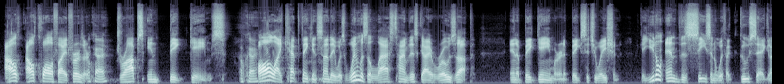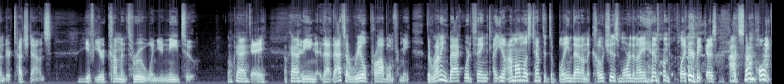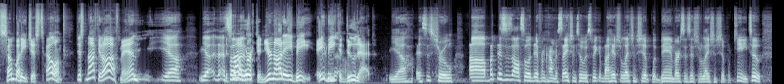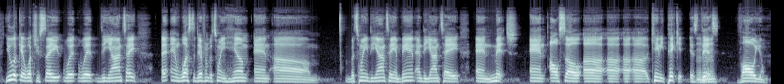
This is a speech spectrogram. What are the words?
I'll I'll qualify it further. Okay. Drops in big games. Okay. All I kept thinking Sunday was when was the last time this guy rose up in a big game or in a big situation? Okay, you don't end the season with a goose egg under touchdowns if you're coming through when you need to. Okay. Okay. Okay. I mean that that's a real problem for me. The running backward thing, you know, I'm almost tempted to blame that on the coaches more than I am on the player because at some point somebody just tell them, just knock it off, man. Yeah. Yeah. that- It's so not working. You're not AB. AB No. could do that. Yeah, this is true. Uh, but this is also a different conversation too. We speak about his relationship with Ben versus his relationship with Kenny too. You look at what you say with with Diontae, and what's the difference between him and um between Diontae and Ben and Diontae and Mitch, and also uh uh uh, uh Kenny Pickett is Mhm. this volume.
